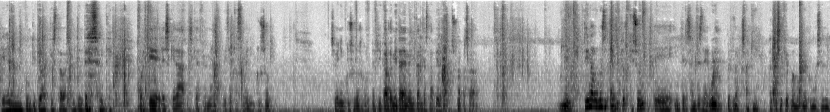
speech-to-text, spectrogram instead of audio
tiene un puntito de artista bastante interesante porque les queda, les queda fenomenal. Veis aquí se ven incluso se ven incluso los golpes. Ricardo, a mí también me encanta esta piedra, es una pasada. Bien, tiene algunos detallitos que son eh, interesantes de. Bueno, perdón, aquí, aquí sí que podemos ver cómo es el,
